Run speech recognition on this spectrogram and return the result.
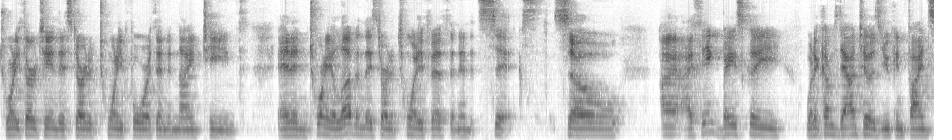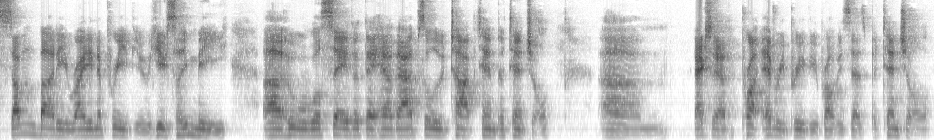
2013, they started 24th, ended 19th, and in 2011, they started 25th and ended sixth. So I, I think basically what it comes down to is you can find somebody writing a preview, usually me, uh, who will say that they have absolute top 10 potential. Um, actually, pro- every preview probably says potential,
